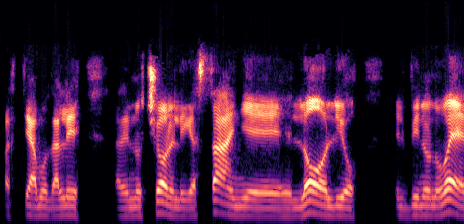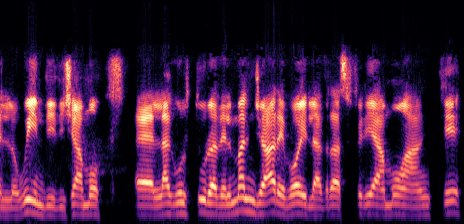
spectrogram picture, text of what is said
partiamo dalle, dalle nocciole, le castagne, l'olio, il vino novello, quindi diciamo eh, la cultura del mangiare poi la trasferiamo anche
